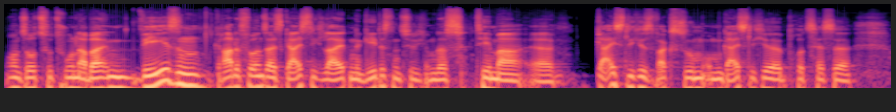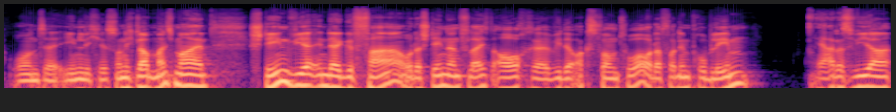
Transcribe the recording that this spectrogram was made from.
und so zu tun. Aber im Wesen, gerade für uns als geistlich Leitende, geht es natürlich um das Thema äh, geistliches Wachstum, um geistliche Prozesse und äh, ähnliches. Und ich glaube, manchmal stehen wir in der Gefahr oder stehen dann vielleicht auch äh, wie der Ochs vorm Tor oder vor dem Problem, ja, dass wir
